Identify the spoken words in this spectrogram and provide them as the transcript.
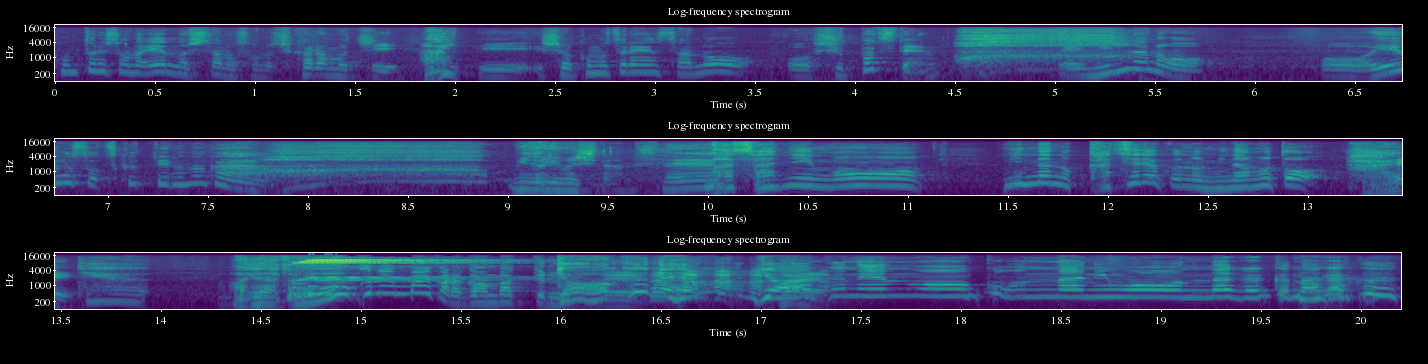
本当にその縁の下のその力持ち、はい。えー食物連鎖のお出発点、えーみんなのお栄養素を作っているのがミドリムシなんですね。まさにもうみんなの活力の源。はい。っていう。ありがと5億う？ございます年前から頑張ってる5ので。億年。はい。5億年もこんなにも長く長く。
